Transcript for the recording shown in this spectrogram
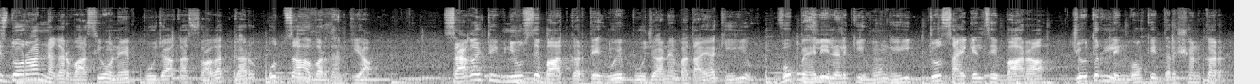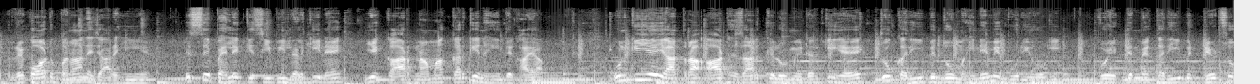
इस दौरान नगरवासियों ने पूजा का स्वागत कर उत्साहवर्धन किया सागर टीवी न्यूज़ से बात करते हुए पूजा ने बताया कि वो पहली लड़की होंगी जो साइकिल से 12 ज्योतिर्लिंगों के दर्शन कर रिकॉर्ड बनाने जा रही हैं। इससे पहले किसी भी लड़की ने ये कारनामा करके नहीं दिखाया। उनकी ये यात्रा 8000 किलोमीटर की है, जो करीब दो महीने में पूरी होगी। वो एक दिन में करीब 150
